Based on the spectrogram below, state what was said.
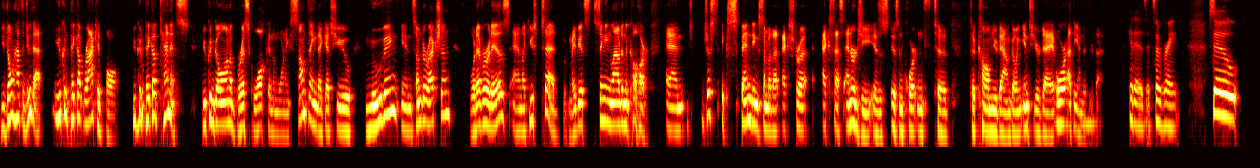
you don't have to do that. You can pick up racquetball. You can mm-hmm. pick up tennis. You can go on a brisk walk in the morning. Something that gets you moving in some direction whatever it is. And like you said maybe it's singing loud in the car. And just expending some of that extra excess energy is is important to to calm you down going into your day or at the end of your day it is. It's so great. So,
